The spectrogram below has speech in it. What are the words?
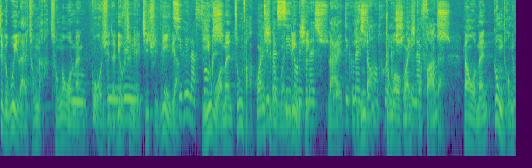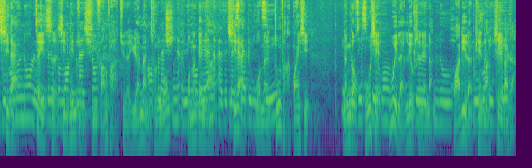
这个未来从哪？从我们过去的六十年汲取力量，以我们中法关系的稳定性来引导中欧关系的发展。让我们共同期待这一次习近平主席访法取得圆满成功。我们更加期待我们中法关系能够谱写未来六十年的华丽的篇章。谢谢大家。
